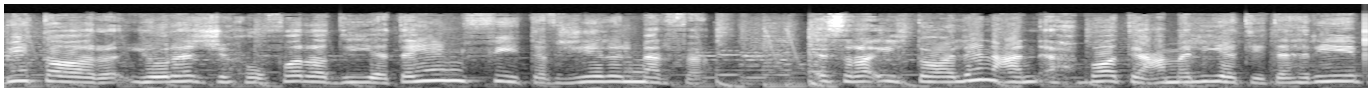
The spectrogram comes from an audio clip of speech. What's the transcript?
بيطار يرجح فرضيتين في تفجير المرفأ. إسرائيل تعلن عن إحباط عملية تهريب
